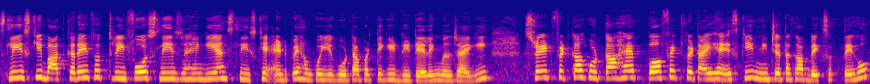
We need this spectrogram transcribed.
स्लीव्स की बात करें तो थ्री फोर स्लीव्स रहेंगी एंड स्लीव्स के एंड पे हमको ये गोटा पट्टी की डिटेलिंग मिल जाएगी। स्ट्रेट फिट का कुर्ता है परफेक्ट फिट है इसकी, नीचे तक आप देख सकते हो,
